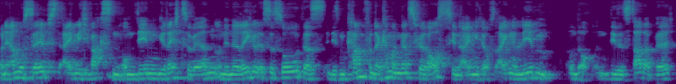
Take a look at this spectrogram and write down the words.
Und er muss selbst eigentlich wachsen, um denen gerecht zu werden. Und in der Regel ist es so, dass in diesem Kampf, und da kann man ganz viel rausziehen eigentlich aufs eigene Leben und auch in diese Startup-Welt,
